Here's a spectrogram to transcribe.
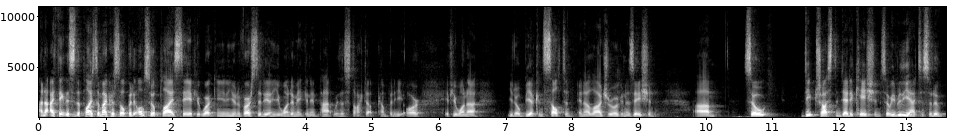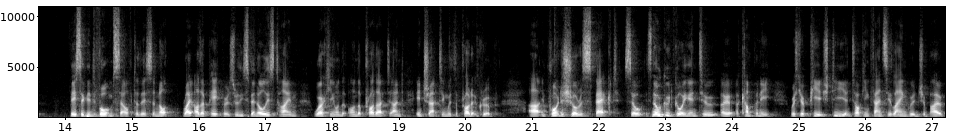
And I think this applies to Microsoft, but it also applies, say, if you're working in a university and you want to make an impact with a startup company, or if you want to you know, be a consultant in a larger organization. Um, so deep trust and dedication. So he really had to sort of basically devote himself to this and not write other papers, really spend all his time working on the, on the product and interacting with the product group. Uh, important to show respect. So it's no good going into a, a, company with your PhD and talking fancy language about,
